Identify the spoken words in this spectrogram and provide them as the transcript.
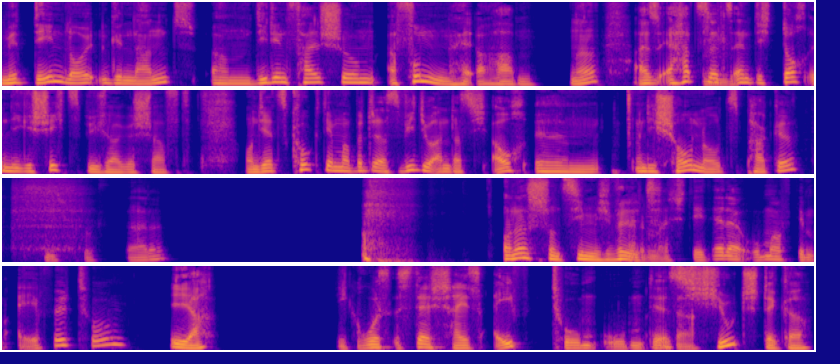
mit den Leuten genannt, ähm, die den Fallschirm erfunden haben. Ne? Also er hat es Mhm. letztendlich doch in die Geschichtsbücher geschafft. Und jetzt guck dir mal bitte das Video an, das ich auch ähm, in die Show Notes packe. Ich guck's gerade. Und das ist schon ziemlich Warte wild. mal, steht er da oben auf dem Eiffelturm? Ja, Wie groß ist der scheiß Eiffelturm oben, der Alter? ist huge, Dicker.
